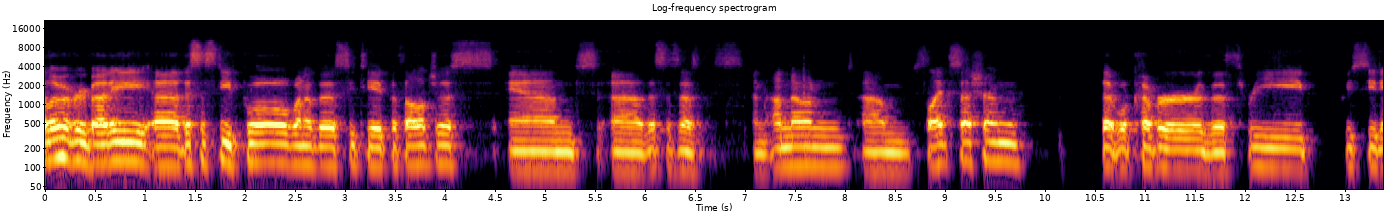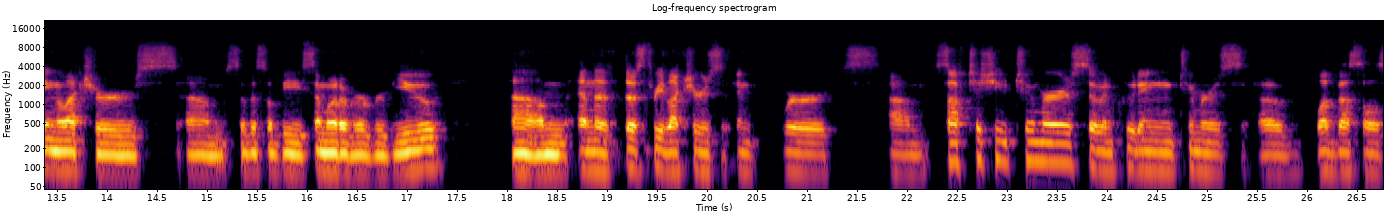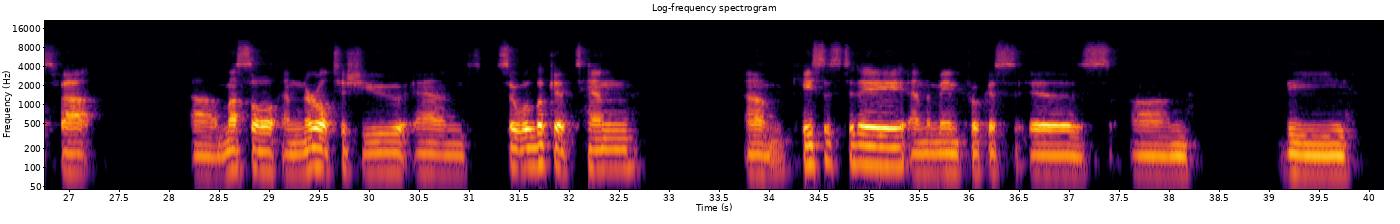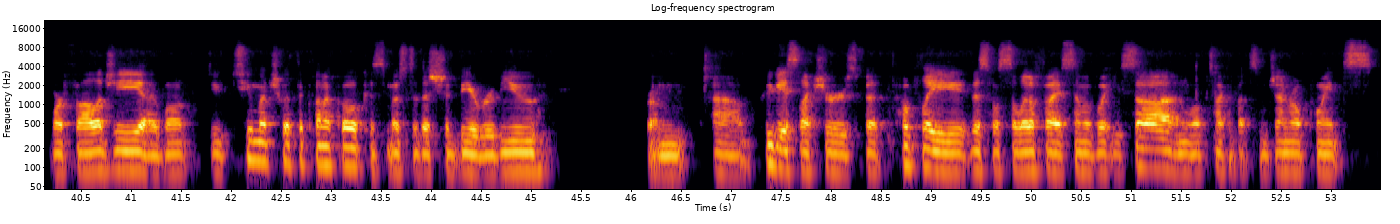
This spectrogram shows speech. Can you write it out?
Hello, everybody. Uh, this is Steve Pool, one of the CTA pathologists, and uh, this is a, an unknown um, slide session that will cover the three preceding lectures. Um, so this will be somewhat of a review. Um, and the, those three lectures in, were um, soft tissue tumors, so including tumors of blood vessels, fat, uh, muscle and neural tissue. And so we'll look at 10 um, cases today, and the main focus is on the morphology. I won't do too much with the clinical because most of this should be a review from uh, previous lectures, but hopefully this will solidify some of what you saw and we'll talk about some general points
